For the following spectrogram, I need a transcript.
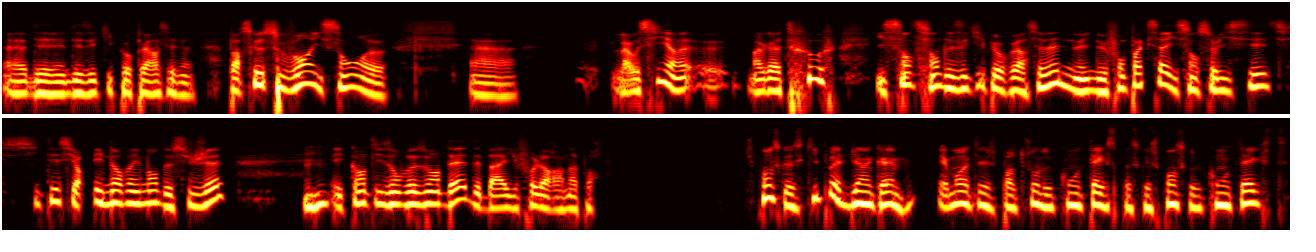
des, des, équipes opérationnelles. Parce que souvent, ils sont, euh, là aussi, hein, malgré tout, ils sont, sont, des équipes opérationnelles, mais ils ne font pas que ça. Ils sont sollicités sur énormément de sujets. Mmh et quand ils ont besoin d'aide, bah, il faut leur en apporter. Je pense que ce qui peut être bien quand même, et moi je parle toujours de contexte parce que je pense que le contexte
